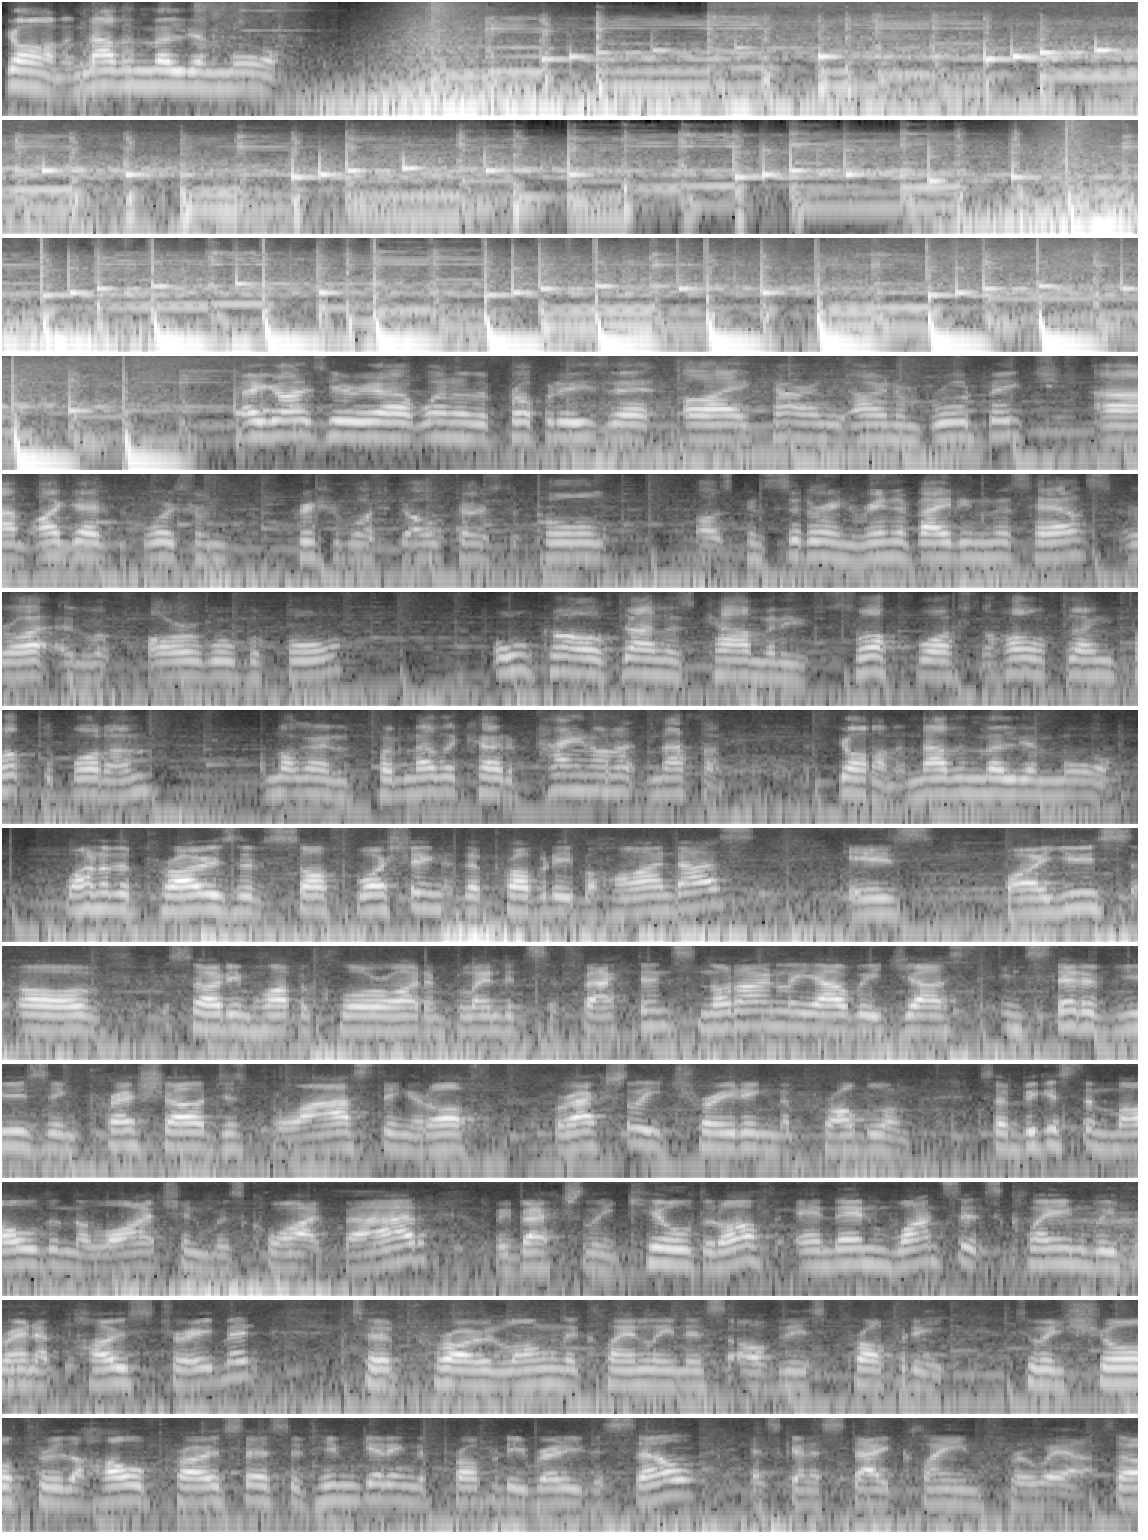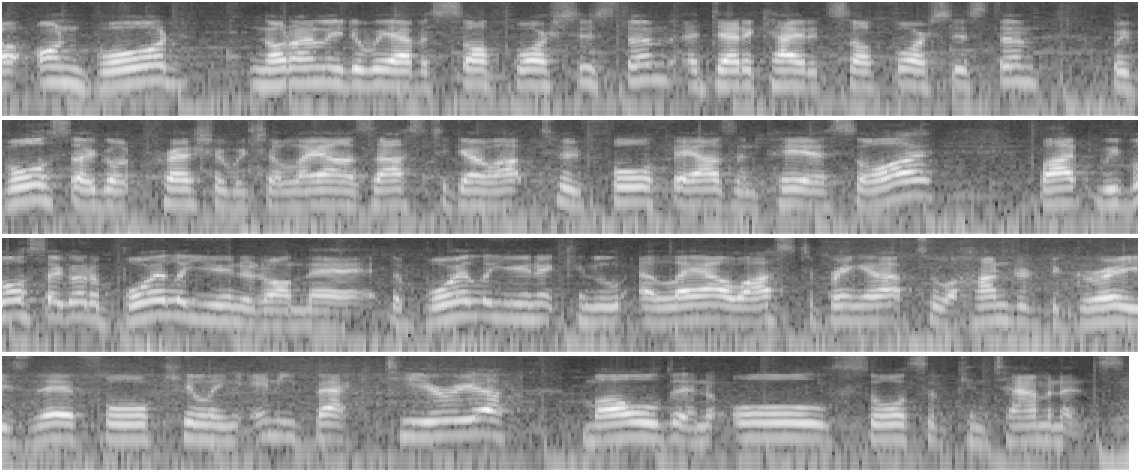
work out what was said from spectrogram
Gone, another million more. Hey guys, here we are at one of the properties that I currently own in Broadbeach. Um, I gave the boys from Pressure Wash Gold Coast a call. I was considering renovating this house, right? It looked horrible before. All Kyle's done is come and he's soft washed the whole thing top to bottom. I'm not going to put another coat of paint on it, nothing. It's gone, another million more. One of the pros of soft washing the property behind us is by use of sodium hypochlorite and blended surfactants, not only are we just, instead of using pressure, just blasting it off, we're actually treating the problem. So because the mold and the lichen was quite bad, we've actually killed it off. And then once it's clean, we've ran a post treatment to prolong the cleanliness of this property to ensure through the whole process of him getting the property ready to sell, it's going to stay clean throughout. So on board, not only do we have a soft wash system, a dedicated soft wash system, we've also got pressure which allows us to go up to 4,000 PSI but we've also got a boiler unit on there. The boiler unit can allow us to bring it up to 100 degrees, therefore killing any bacteria, mold and all sorts of contaminants.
